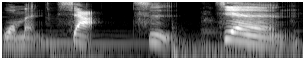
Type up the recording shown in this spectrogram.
我们下次见。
